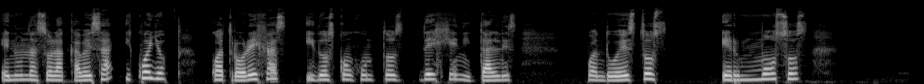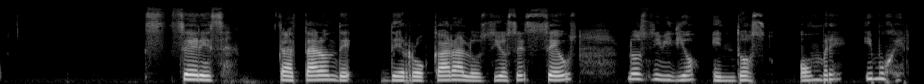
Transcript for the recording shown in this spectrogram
en una sola cabeza y cuello, cuatro orejas y dos conjuntos de genitales. Cuando estos hermosos seres trataron de derrocar a los dioses, Zeus los dividió en dos, hombre y mujer,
